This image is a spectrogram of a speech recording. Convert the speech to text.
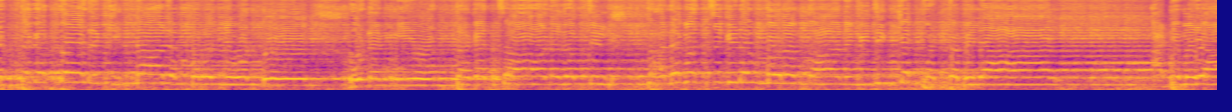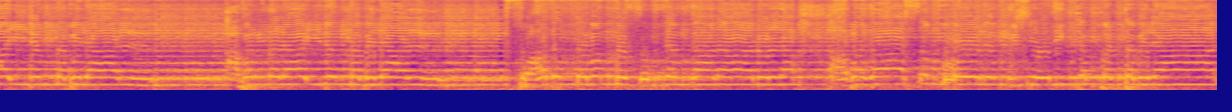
ഒട്ടകത്തോട് കിന്നാരം പറഞ്ഞുകൊണ്ട് ഉണങ്ങിയ ഒട്ടകച്ചാണകത്തിൽ തലവച്ച് കിടന്നുറങ്ങാൻ വിധിക്കപ്പെട്ട ബിലാൽ. അടിമയായിരുന്ന ബിലാൽ അപരണരായിരുന്ന ബിലാൽ സ്വാതന്ത്ര്യമെന്ന് സ്വപ്നം കാണാനുള്ള അവകാശം പോലും നിഷേധിക്കപ്പെട്ട ബിലാൽ.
